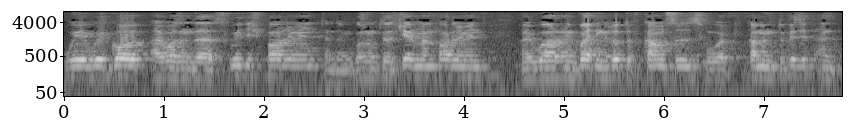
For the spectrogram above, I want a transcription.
We, we go, I was in the Swedish parliament and I'm going to the German parliament and we are inviting a lot of councils who are coming to visit and,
